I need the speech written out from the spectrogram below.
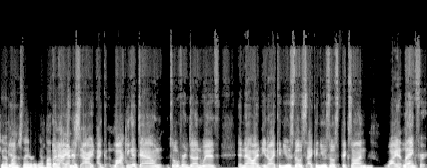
get a Yeah. bunch later. They're gonna pop But. I understand. All right, I, locking it down. It's over and done with. And now I, you know, I can use those. I can use those picks on Wyatt Langford.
